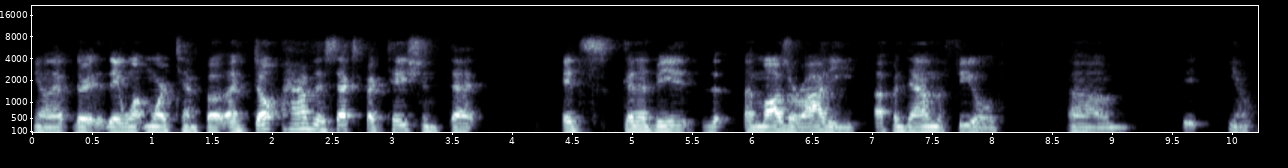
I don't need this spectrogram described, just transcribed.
you know they they want more tempo. Like don't have this expectation that it's going to be the, a Maserati up and down the field. Um, it, you know,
